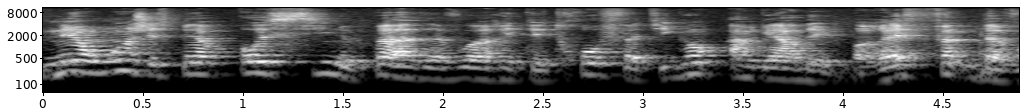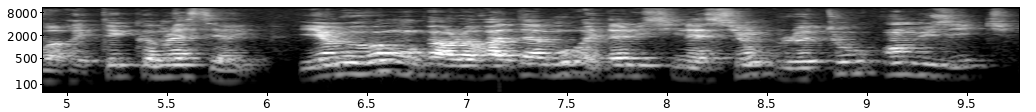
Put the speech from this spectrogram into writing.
Néanmoins, j'espère aussi ne pas avoir été trop fatigant à regarder. Bref, d'avoir été comme la série. Et en novembre, on parlera d'amour et d'hallucination, le tout en musique.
